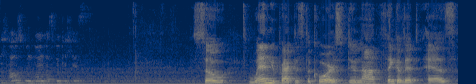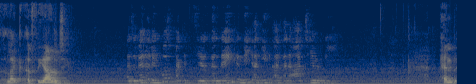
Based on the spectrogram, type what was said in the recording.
dich ausruhen wollen, was wirklich ist. So, when you practice the Course, do not think of it as like a theology. Also wenn du den Kurs praktizierst, dann denke nicht an ihn als eine Art Theologie. And,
